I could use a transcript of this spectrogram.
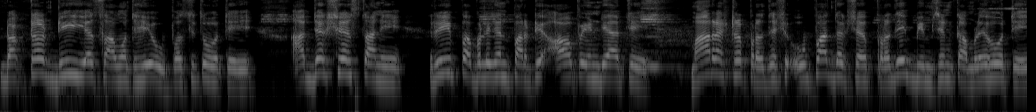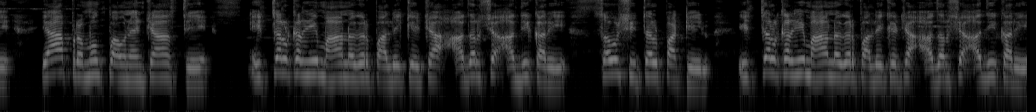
डॉक्टर डी. एस. सावंत हे उपस्थित होते. अध्यक्षस्थानी रिपब्लिकन पार्टी ऑफ इंडियाचे महाराष्ट्र प्रदेश उपाध्यक्ष प्रदीप भीमसेन कांबळे होते. या प्रमुख पाहुण्यांच्या हस्ते इचलकरंजी महानगरपालिकेच्या आदर्श अधिकारी सौ शीतल पाटील इचलकरंजी महानगरपालिकेच्या आदर्श अधिकारी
